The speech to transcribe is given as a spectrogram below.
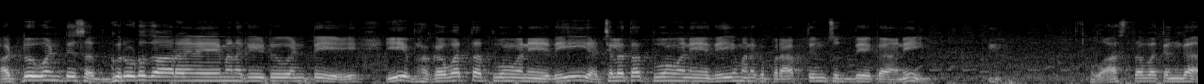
అటువంటి సద్గురుడు ద్వారానే మనకి ఇటువంటి ఈ భగవతత్వం అనేది అచలతత్వం అనేది మనకు ప్రాప్తించుద్దే కానీ వాస్తవకంగా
